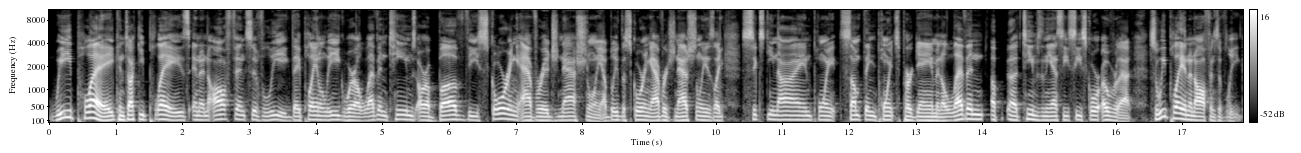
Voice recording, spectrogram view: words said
we play, Kentucky plays in an offensive league. They play in a league where 11 teams are above the scoring average nationally. I believe the scoring average nationally is like 69 point something points per game, and 11 uh, uh, teams in the SEC score over that. So we play in an offensive league.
